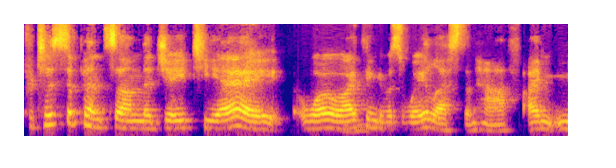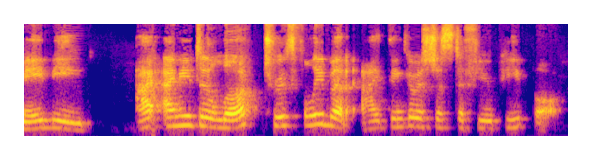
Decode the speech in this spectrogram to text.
participants on the JTA, whoa, I think it was way less than half. I maybe I, I need to look truthfully, but I think it was just a few people.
